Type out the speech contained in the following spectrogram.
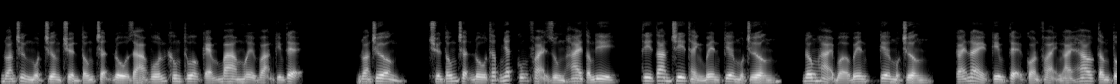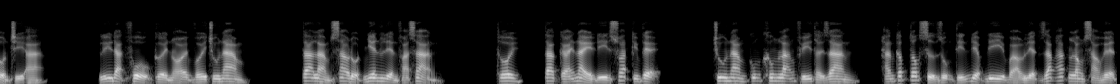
đoán chừng một trường truyền thống trận đồ giá vốn không thua kém ba mươi vạn kim tệ. Đoàn trường truyền thống trận đồ thấp nhất cũng phải dùng hai tấm đi, titan chi thành bên kia một trường, đông hải bờ bên kia một trường, cái này kim tệ còn phải ngài hao tâm tổn trí a lý đạt phổ cười nói với chu nam, ta làm sao đột nhiên liền phá sản? Thôi, ta cái này đi soát kim tệ. Chu nam cũng không lãng phí thời gian, hắn cấp tốc sử dụng tín điệp đi vào liệt giáp hắc long xào huyệt,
